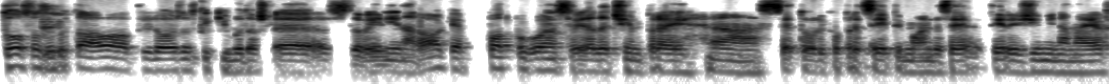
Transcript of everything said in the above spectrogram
To so zagotovo priložnosti, ki bodo šle Sloveniji na roke, pod pogojem, seveda, da čim prej uh, se toliko precepimo in da se te režimi na mejah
